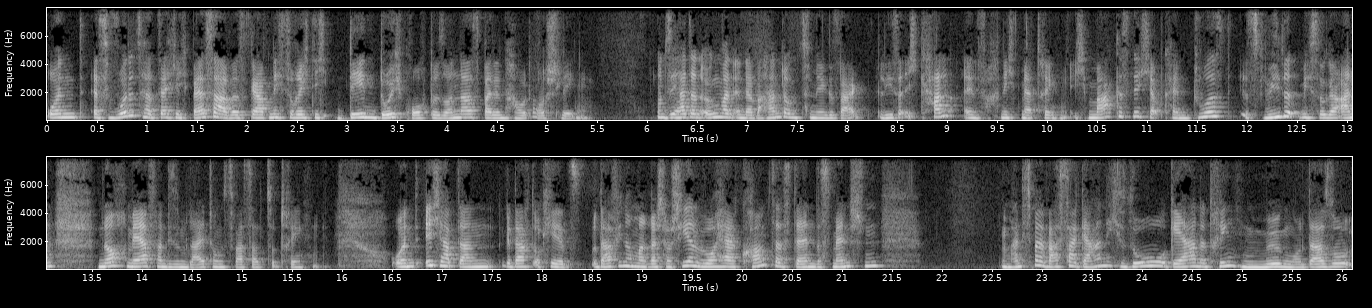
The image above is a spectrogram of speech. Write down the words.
Und es wurde tatsächlich besser, aber es gab nicht so richtig den Durchbruch, besonders bei den Hautausschlägen. Und sie hat dann irgendwann in der Behandlung zu mir gesagt, Lisa, ich kann einfach nicht mehr trinken. Ich mag es nicht, ich habe keinen Durst. Es widert mich sogar an, noch mehr von diesem Leitungswasser zu trinken. Und ich habe dann gedacht, okay, jetzt darf ich nochmal recherchieren, woher kommt das denn, dass Menschen manchmal Wasser gar nicht so gerne trinken mögen und da so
